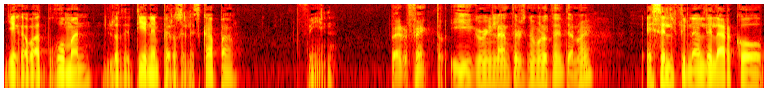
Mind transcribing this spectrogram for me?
Llega Batwoman. Lo detienen, pero se le escapa. Fin. Perfecto. ¿Y Green Lanterns número 39? Es el final del arco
